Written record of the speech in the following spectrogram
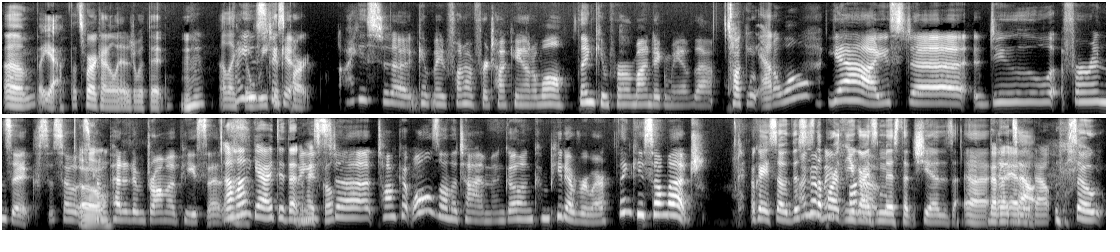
um, but yeah, that's where I kind of landed with it. Mhm. I like I the weakest get- part. I used to uh, get made fun of for talking on a wall. Thank you for reminding me of that. Talking at a wall? Yeah, I used to do forensics, so it's Oh. competitive drama pieces. Uh huh. Yeah, I did that I in high used school. to talk at walls all the time and go and compete everywhere. Thank you so much. Okay, so this I is the part that you guys of. missed that she has uh, That I edits edited out. out. So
